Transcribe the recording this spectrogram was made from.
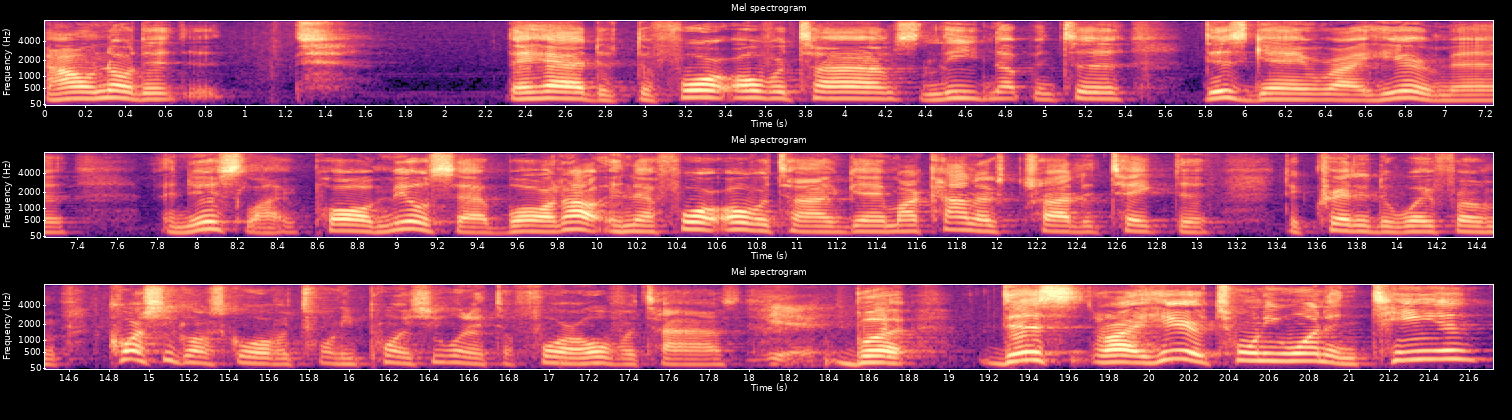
I don't know that they had the, the four overtimes leading up into this game right here, man. And it's like Paul Millsap balled out in that four overtime game. I kind of tried to take the the credit away from. Of course, you're gonna score over 20 points. You went into four overtimes. Yeah. But this right here, 21 and 10,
